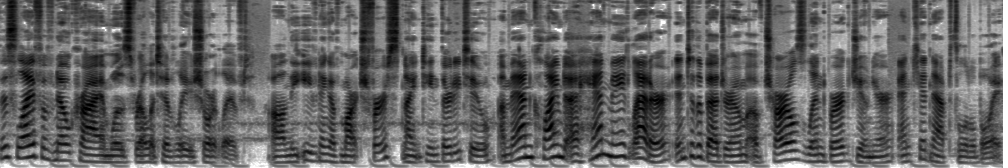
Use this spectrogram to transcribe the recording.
This life of no crime was relatively short lived. On the evening of March 1st, 1932, a man climbed a handmade ladder into the bedroom of Charles Lindbergh Jr. and kidnapped the little boy.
